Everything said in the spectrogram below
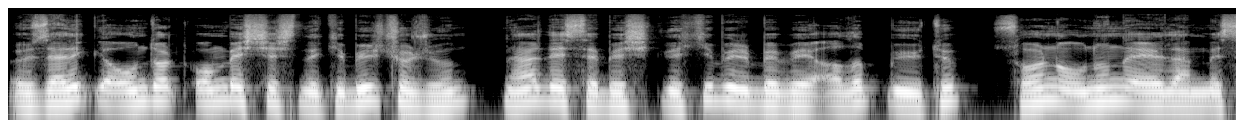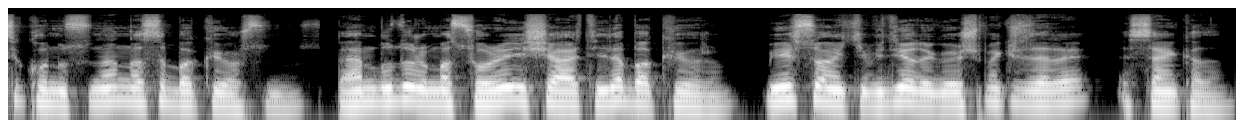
Özellikle 14-15 yaşındaki bir çocuğun neredeyse beşikteki bir bebeği alıp büyütüp sonra onunla evlenmesi konusuna nasıl bakıyorsunuz? Ben bu duruma soru işaretiyle bakıyorum. Bir sonraki videoda görüşmek üzere, esen kalın.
